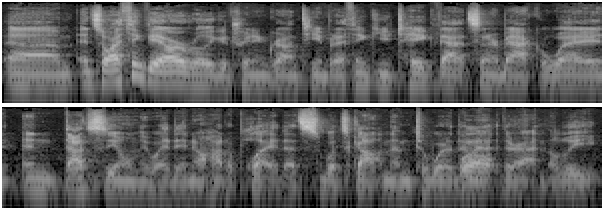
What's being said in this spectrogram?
Um, and so I think they are a really good training ground team, but I think you take that center back away, and that's the only way they know how to play. That's what's gotten them to where they're, well, at, they're at in the league.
